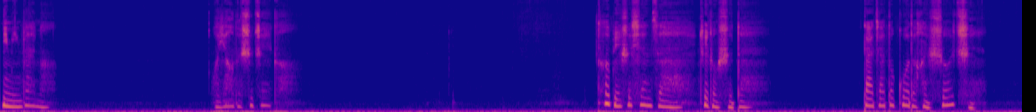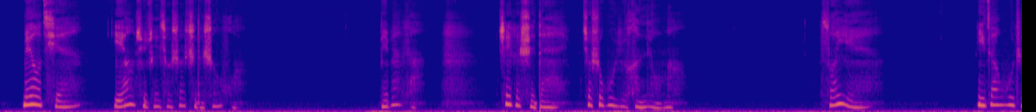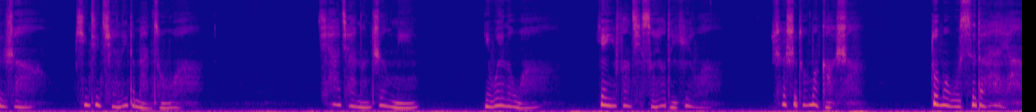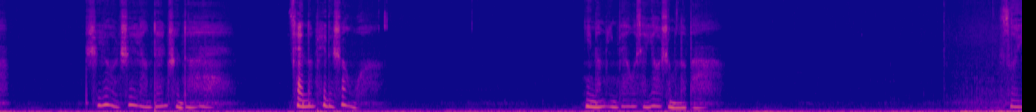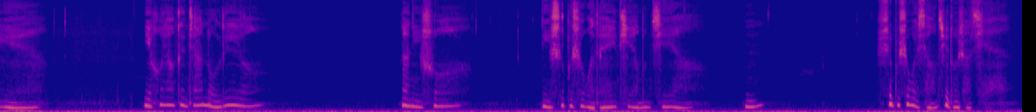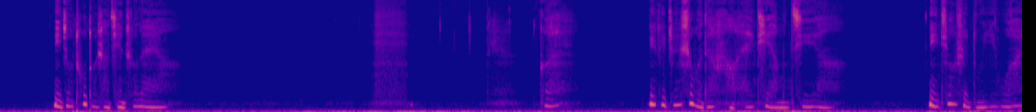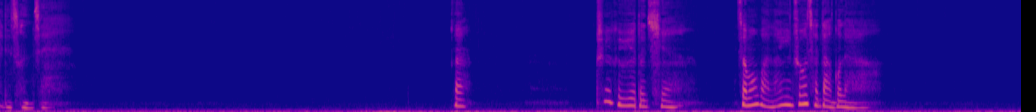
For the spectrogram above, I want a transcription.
你明白吗？我要的是这个，特别是现在这种时代，大家都过得很奢侈，没有钱也要去追求奢侈的生活。没办法，这个时代就是物欲横流嘛。所以，你在物质上拼尽全力的满足我，恰恰能证明你为了我愿意放弃所有的欲望，这是多么高尚、多么无私的爱呀！只有这样单纯的爱，才能配得上我。你能明白我想要什么了吧？所以以后要更加努力哦。那你说，你是不是我的 ATM 机啊？嗯？是不是我想取多少钱，你就吐多少钱出来呀？乖，你可真是我的好 ATM 机呀！你就是独一无二的存在。哎，这个月的钱。怎么晚了一周才打过来啊？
